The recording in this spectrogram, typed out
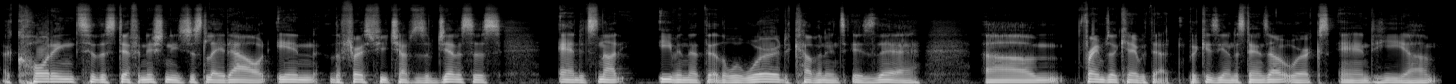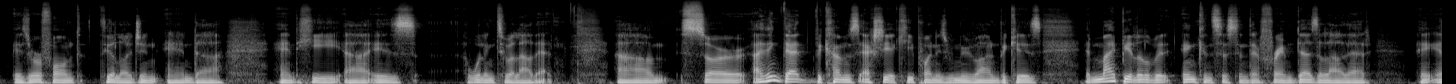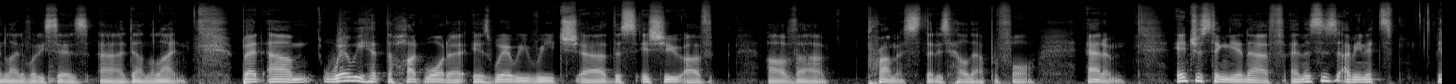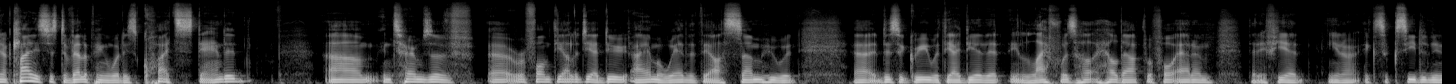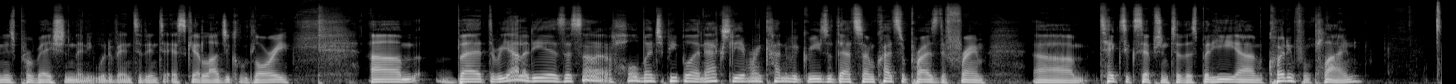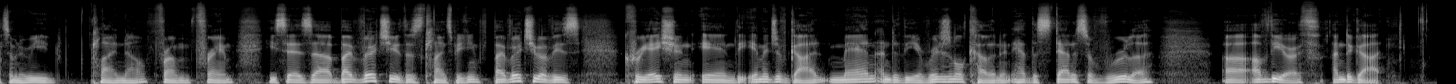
according to this definition he's just laid out in the first few chapters of Genesis, and it's not even that the, the word covenant is there. Um, Frame's okay with that because he understands how it works and he um, is a reformed theologian and uh, and he uh, is willing to allow that. Um, so I think that becomes actually a key point as we move on because it might be a little bit inconsistent that Frame does allow that in light of what he says uh, down the line. But um, where we hit the hot water is where we reach uh, this issue of of uh, promise that is held out before Adam. Interestingly enough, and this is, I mean, it's, you know, Kline is just developing what is quite standard um, in terms of uh, Reformed theology. I do, I am aware that there are some who would uh, disagree with the idea that life was held out before Adam, that if he had, you know, it succeeded in his probation, then he would have entered into eschatological glory. Um, but the reality is, that's not a whole bunch of people, and actually, everyone kind of agrees with that. So I'm quite surprised the frame um, takes exception to this. But he, um, quoting from Kline, so I'm going to read Kline now from Frame. He says, uh, by virtue, this is Kline speaking, by virtue of his creation in the image of God, man under the original covenant had the status of ruler uh, of the earth under God,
